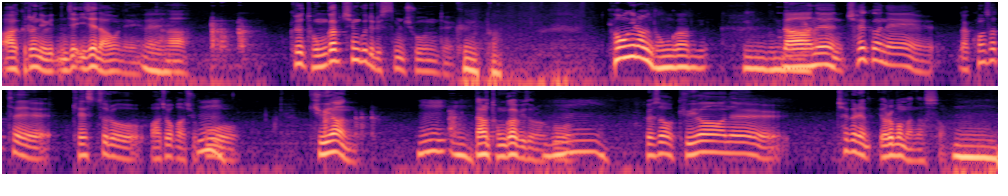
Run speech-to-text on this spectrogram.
아 그러네 이제 이제 나오네. 네. 아 그래 동갑 친구들 있으면 좋은데. 그러니까 형이랑 동갑인 분들 나는 최근에 나 콘서트에 게스트로 와줘가지고 음. 규현 음, 음. 나랑 동갑이더라고. 음, 그래서 규현을 최근에 여러 번 만났어. 음.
